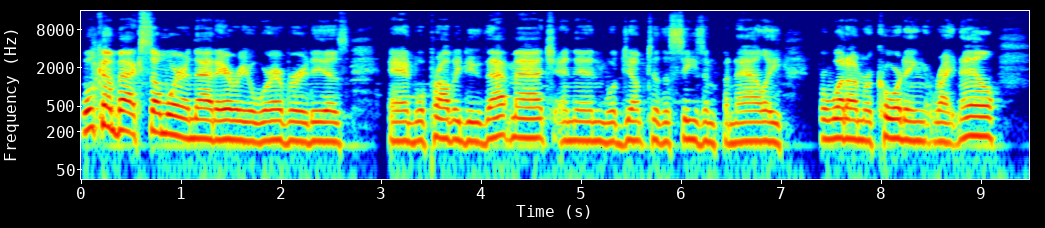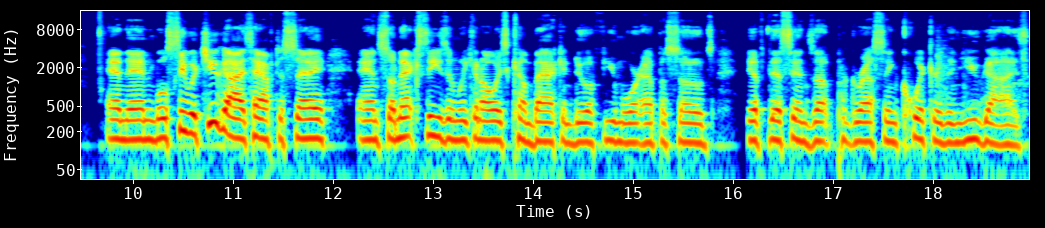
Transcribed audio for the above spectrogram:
We'll come back somewhere in that area, wherever it is, and we'll probably do that match, and then we'll jump to the season finale for what I'm recording right now. And then we'll see what you guys have to say. And so next season, we can always come back and do a few more episodes if this ends up progressing quicker than you guys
